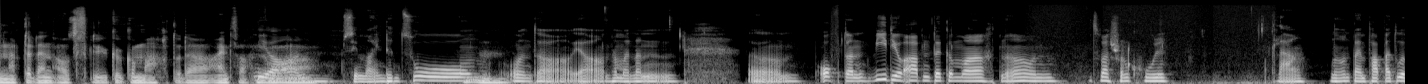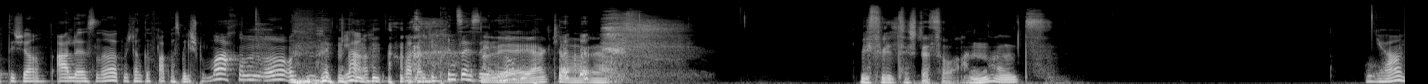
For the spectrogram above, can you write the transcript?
Und habt ihr dann Ausflüge gemacht oder einfach nur? Ja, sind wir in den Zoo Mhm. und da, ja, haben wir dann ähm, oft dann Videoabende gemacht, ne? Und das war schon cool. Klar. Ne? Und beim Papa durfte ich ja alles, ne? Hat mich dann gefragt, was willst du machen? Ne? Und klar, war dann die Prinzessin. Ja, Ne? ja, klar, ja. Wie fühlt sich das so an als Ja,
